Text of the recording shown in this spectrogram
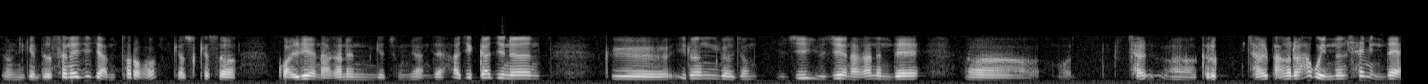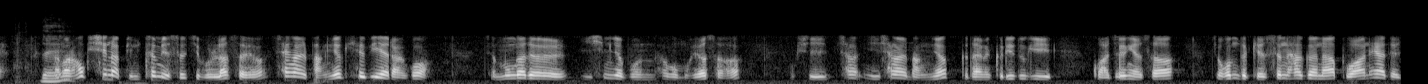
좀 이게 느슨해지지 않도록 계속해서 관리해 나가는 게 중요한데 아직까지는 그 이런 걸 좀 유지 유지해 나가는데 어뭐잘어 그렇 잘 방어를 하고 있는 셈인데 네. 다만 혹시나 빈틈이 있을지 몰라서요. 생활 방역 협의회라고 전문가들 20여 분하고 모여서 혹시 차- 이 생활 방역 그다음에 거리두기 과정에서 조금 더 개선하거나 보완해야 될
